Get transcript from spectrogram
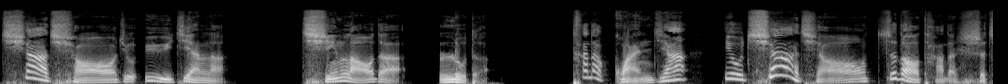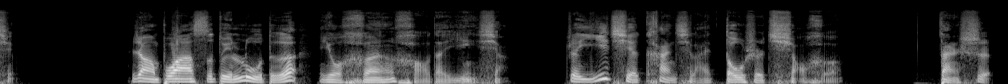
恰巧就遇见了勤劳的路德，他的管家又恰巧知道他的事情，让波阿斯对路德有很好的印象。这一切看起来都是巧合，但是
